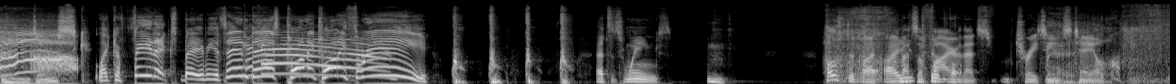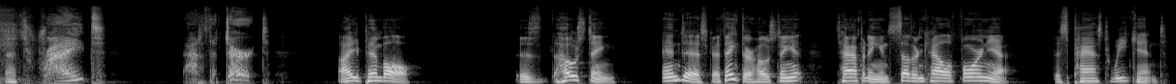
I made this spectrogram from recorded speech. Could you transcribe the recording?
In disc. like a phoenix, baby. It's INDISC 2023. That's its wings. Hosted by Hmm. That's a fire that's tracing its tail. That's right. Out of the dirt. IE Pinball is hosting Disc. I think they're hosting it. It's happening in Southern California this past weekend.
